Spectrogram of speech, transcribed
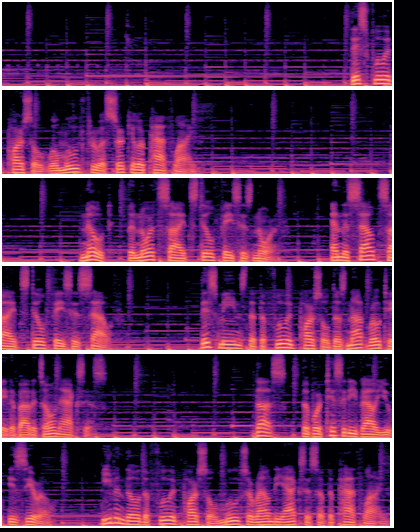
This fluid parcel will move through a circular path line. Note, the north side still faces north. And the south side still faces south. This means that the fluid parcel does not rotate about its own axis. Thus, the vorticity value is zero. Even though the fluid parcel moves around the axis of the path line.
